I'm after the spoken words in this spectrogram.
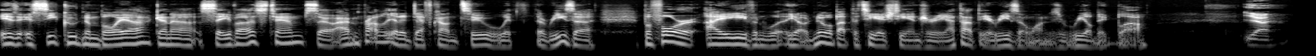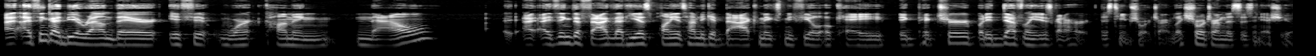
is is Sekou Doumbouya gonna save us, Tim? So I'm probably at a DefCon two with Ariza. Before I even you know knew about the THT injury, I thought the Ariza one was a real big blow. Yeah, I, I think I'd be around there if it weren't coming now. I, I think the fact that he has plenty of time to get back makes me feel okay, big picture, but it definitely is to hurt this team short term. Like, short term, this is an issue.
